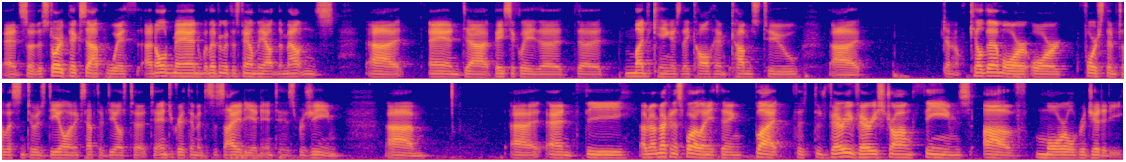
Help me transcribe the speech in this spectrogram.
And so the story picks up with an old man living with his family out in the mountains, uh, and uh, basically the the Mud King, as they call him, comes to I don't know kill them or or force them to listen to his deal and accept their deals to, to integrate them into society and into his regime. Um, uh, and the I'm not going to spoil anything, but the, the very very strong themes of moral rigidity,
